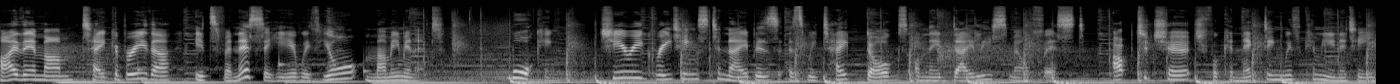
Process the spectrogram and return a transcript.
Hi there, Mum. Take a breather. It's Vanessa here with your Mummy Minute. Walking. Cheery greetings to neighbours as we take dogs on their daily smell fest. Up to church for connecting with community.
